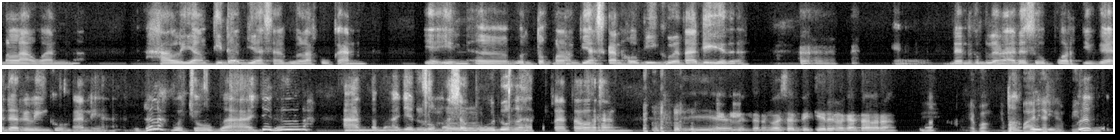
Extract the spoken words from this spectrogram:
melawan hal yang tidak biasa gue lakukan ya in, eh, untuk melampiaskan hobi gue tadi gitu Ya, dan kebetulan ada support juga dari lingkungan ya udahlah gue coba aja dulu lah antem aja dulu masa Hmm. bodoh lah kata orang iya bener nggak usah pikirin lah kata orang Emang banyak gue- yang gue-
